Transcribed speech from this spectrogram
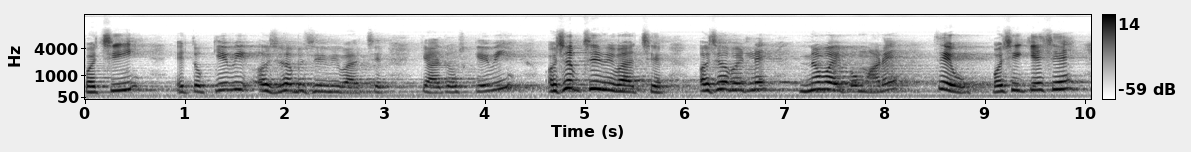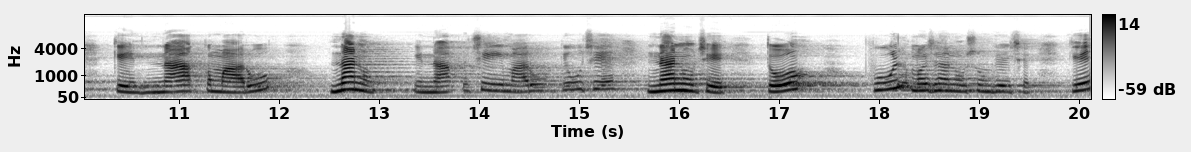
પછી એ તો કેવી અજબ જેવી વાત છે. કે આ તો કેવી અજબ જેવી વાત છે. અજબ એટલે નવાઈ પમાડે તેવું. પછી કે છે કે નાક મારું નાનું. એ નાક છે એ મારું કેવું છે? નાનું છે. તો ફૂલ મજાનું સૂંઘે છે. કે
